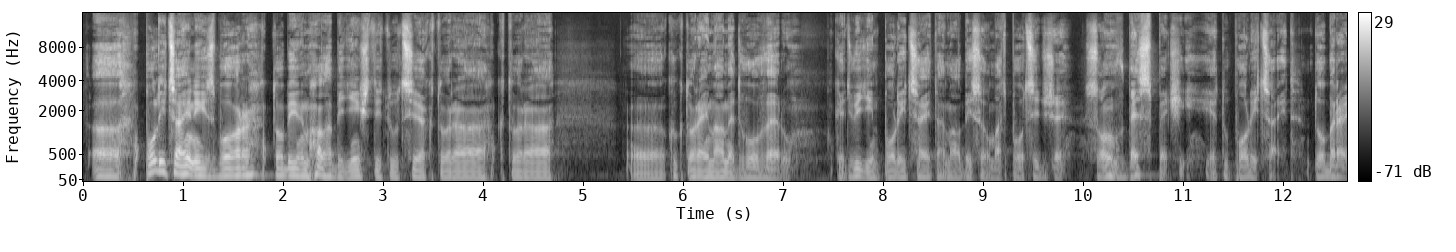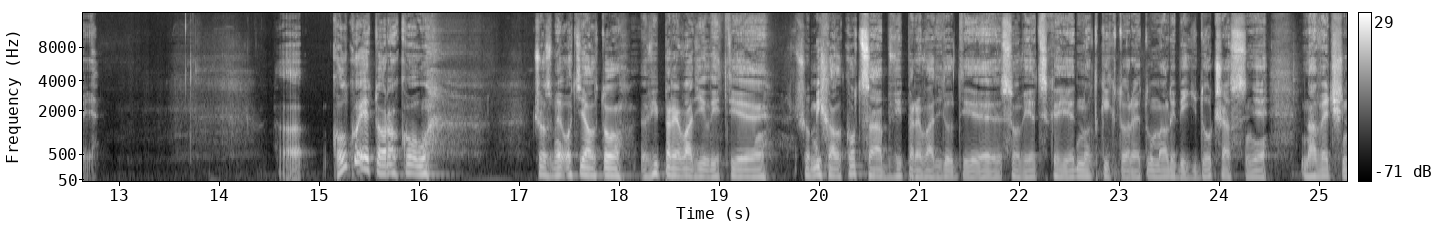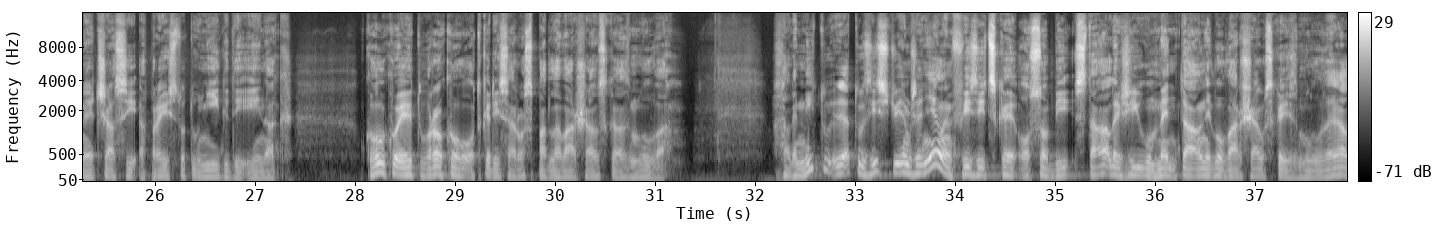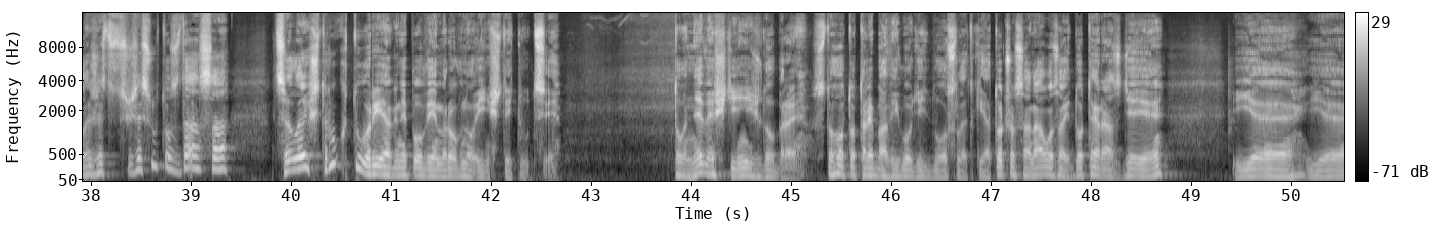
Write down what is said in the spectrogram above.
Uh, policajný zbor, to by mala byť inštitúcia, ktorá, ktorá, uh, ku ktorej máme dôveru. Keď vidím policajta, mal by som mať pocit, že som v bezpečí. Je tu policajt. Dobre je. Uh, koľko je to rokov, čo sme odtiaľto vyprevadili tie, čo Michal Kocáb vyprevadil tie sovietské jednotky, ktoré tu mali byť dočasne na väčšie časy a pre istotu nikdy inak koľko je tu rokov, odkedy sa rozpadla Varšavská zmluva. Ale my tu, ja tu zistujem, že nielen fyzické osoby stále žijú mentálne vo Varšavskej zmluve, ale že, že sú to, zdá sa, celé štruktúry, ak nepoviem rovno inštitúcie. To nevešti nič dobré. Z toho to treba vyvodiť dôsledky. A to, čo sa naozaj doteraz deje, je, je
